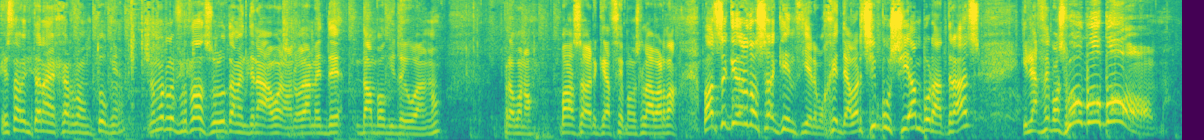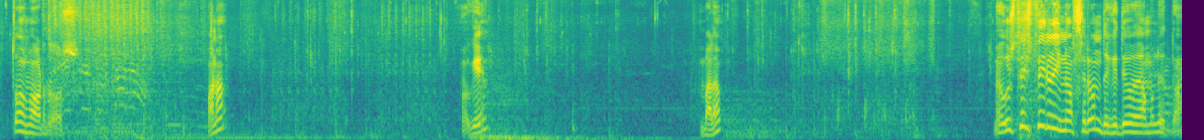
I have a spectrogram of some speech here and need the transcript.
Esta ventana dejarla un toque. No hemos reforzado absolutamente nada. Bueno, realmente da un poquito igual, ¿no? Pero bueno, vamos a ver qué hacemos, la verdad. Vamos a quedarnos aquí en ciervo, gente A ver si pusían por atrás Y le hacemos ¡Bum, bum, bum! Todos muertos. Bueno. Ok. Vale. Me gusta este rinoceronte que tengo de amuleto.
